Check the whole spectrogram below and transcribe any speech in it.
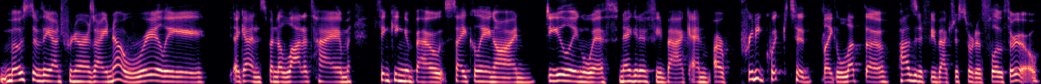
most of the entrepreneurs i know really again spend a lot of time thinking about cycling on dealing with negative feedback and are pretty quick to like let the positive feedback just sort of flow through.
